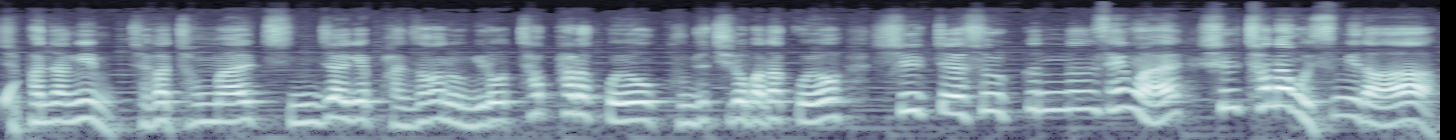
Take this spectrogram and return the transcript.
재판장님 제가 정말 진지하게 반성하는 의미로 차 팔았고요 군주 치료받았고요 실제 술 끊는 생활 실천하고 있습니다.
